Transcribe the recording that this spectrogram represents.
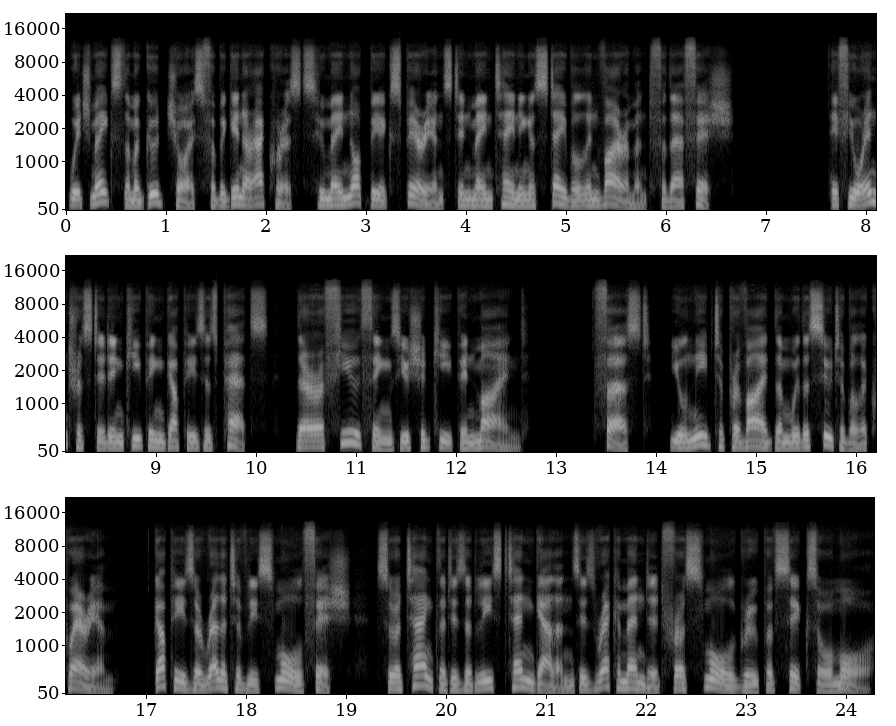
which makes them a good choice for beginner aquarists who may not be experienced in maintaining a stable environment for their fish. If you're interested in keeping guppies as pets, there are a few things you should keep in mind. First, you'll need to provide them with a suitable aquarium. Guppies are relatively small fish, so a tank that is at least 10 gallons is recommended for a small group of 6 or more.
